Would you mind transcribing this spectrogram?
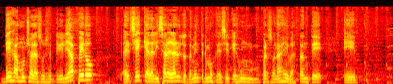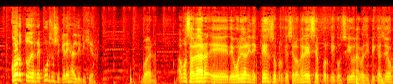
deja mucho a la susceptibilidad, pero a ver, si hay que analizar al árbitro, también tenemos que decir que es un personaje bastante eh, corto de recursos si querés al dirigir. Bueno, vamos a hablar eh, de Bolívar in extenso porque se lo merece, porque consiguió una clasificación,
